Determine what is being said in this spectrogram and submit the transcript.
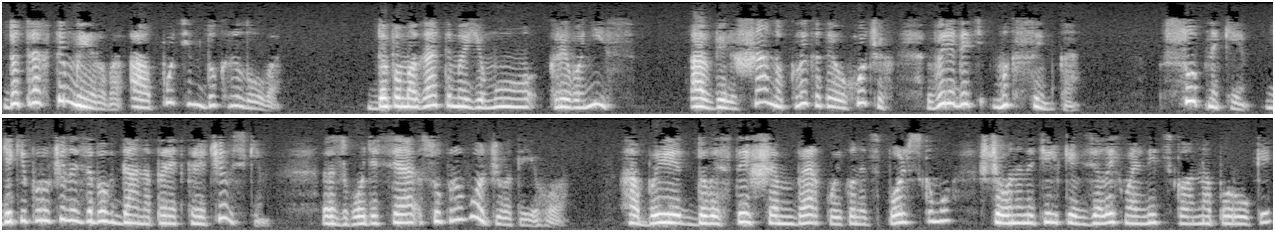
до Трахтимирова, а потім до Крилова. Допомагатиме йому Кривоніс, а в Вільшану кликати охочих вирядить Максимка. Сотники, які поручились за Богдана перед Кричевським, згодяться супроводжувати його, аби довести Шемберку і конець польському, що вони не тільки взяли Хмельницького на поруки,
